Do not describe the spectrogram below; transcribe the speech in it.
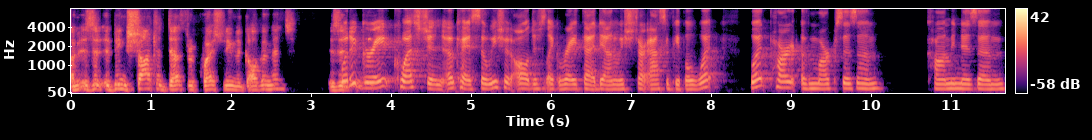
I mean, is it being shot to death for questioning the government? Is it, what a great question. Okay, so we should all just like write that down. We should start asking people what what part of Marxism, communism,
